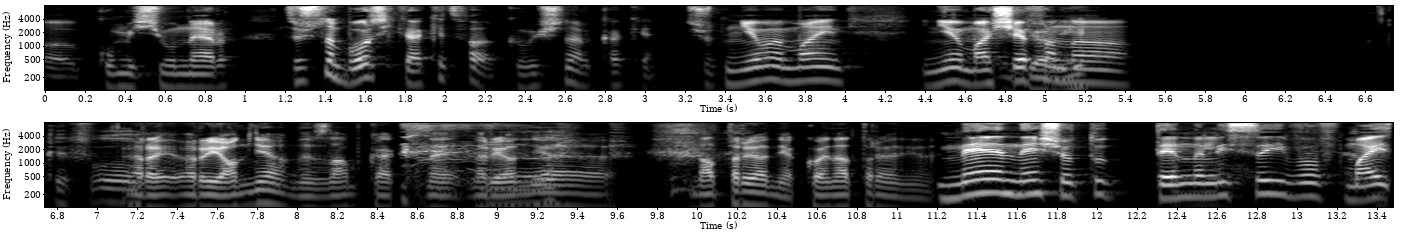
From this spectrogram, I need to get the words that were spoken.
а, комисионер. Също на български как е това? Комисионер как е? Защото ние имаме май, и ние май шефа Георги. на... Какво? Ра- районния, не знам как. Не, на районния, над районния. Кой е над районния? Не, не, защото те нали са и в май...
